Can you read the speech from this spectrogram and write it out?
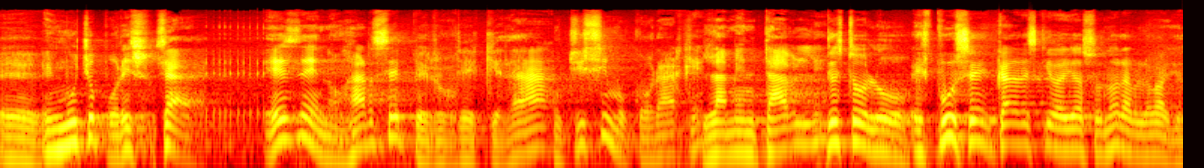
eh, en mucho por eso. O sea, es de enojarse, pero de que da muchísimo coraje, lamentable. Yo esto lo expuse cada vez que iba yo a Sonora, hablaba yo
